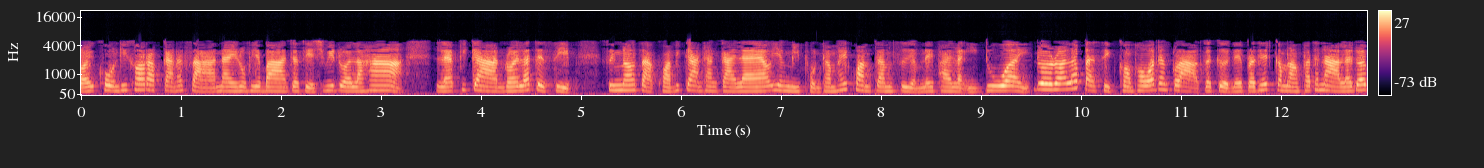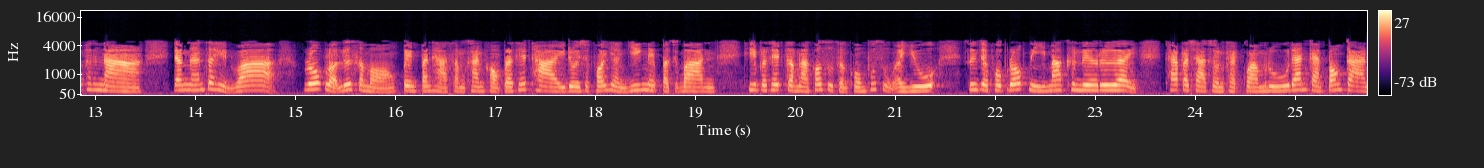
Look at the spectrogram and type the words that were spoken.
100 คนที่เข้ารับการรักษาในโรงพยาบาลจะเสียชีวิตร้อยละ 5 และพิการร้อยละ 70 ซึ่งนอกจากความพิการทางกายแล้ว ยังมีผลทำให้ความจำเสื่อมในภายหลังอีกด้วย โดยร้อยละ 80 ของภาวะดังกล่าวจะเกิดในประเทศกำลังพัฒนาและด้อยพัฒนา ดังนั้นจะเห็นว่าโรคหลอดเลือดสมองเป็นปัญหาสำคัญของประเทศไทย โดยเฉพาะอย่างยิ่งในปัจจุบันที่ประเทศกำลังเข้าสู่สังคมผู้สูงอายุ ซึ่งจะพบโรคนี้มากขึ้นเรื่อยๆ ถ้าประชาชนขาดความรู้ด้านการป้องกัน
